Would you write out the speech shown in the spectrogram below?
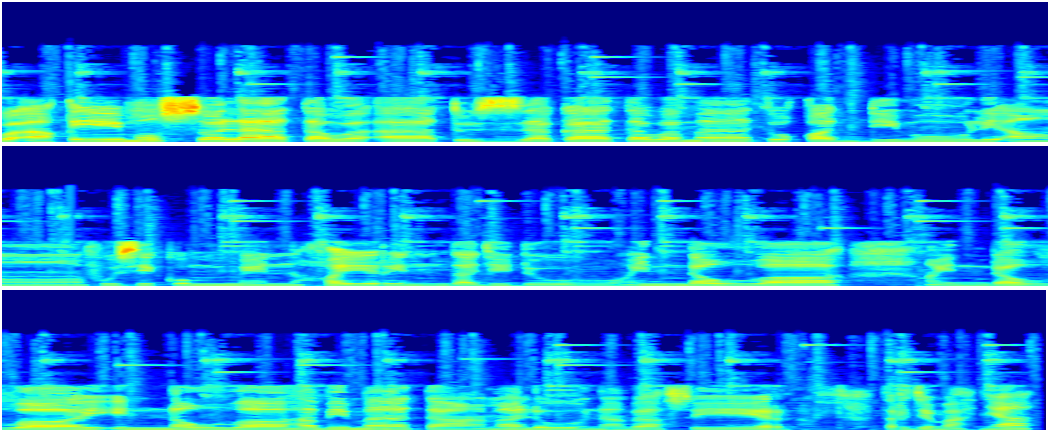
wa aqimus salata wa atuz zakata wa ma tuqaddimu li anfusikum min khairin tajiduhu indallah indallahi innallaha bima ta'maluna basir Terjemahnya,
